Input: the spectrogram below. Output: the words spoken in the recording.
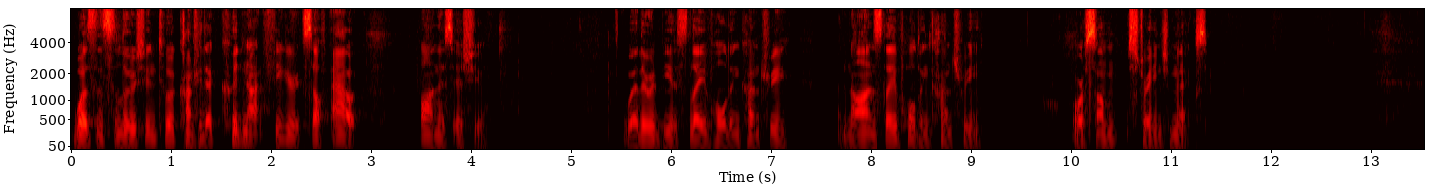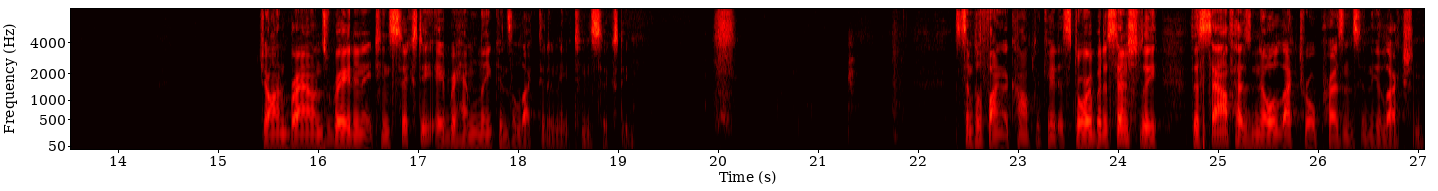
was the solution to a country that could not figure itself out on this issue whether it be a slave-holding country, a non-slave-holding country, or some strange mix. John Brown's raid in 1860, Abraham Lincoln's elected in 1860. Simplifying a complicated story, but essentially the South has no electoral presence in the election.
